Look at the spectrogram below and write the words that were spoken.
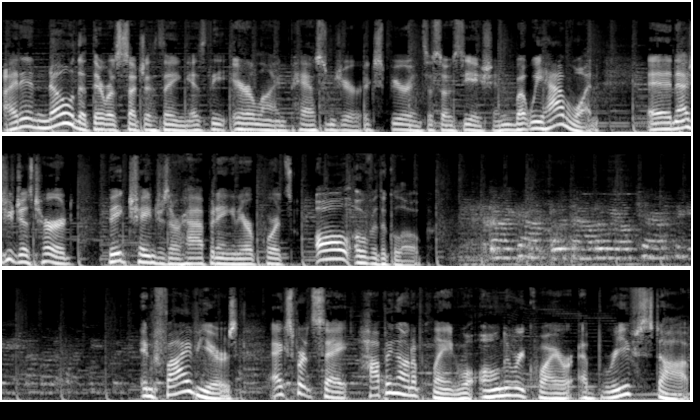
I didn't know that there was such a thing as the Airline Passenger Experience Association, but we have one. And as you just heard, big changes are happening in airports all over the globe. In five years, experts say hopping on a plane will only require a brief stop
